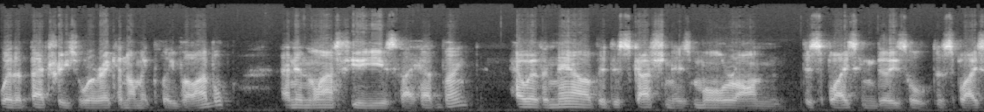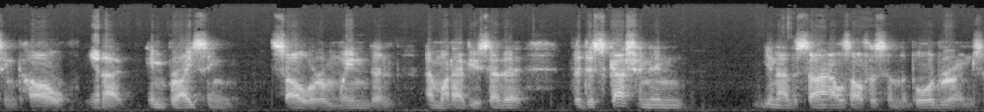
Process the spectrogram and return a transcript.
whether batteries were economically viable and in the last few years they have been. However, now the discussion is more on displacing diesel, displacing coal, you know, embracing solar and wind and, and what have you. So the the discussion in you know the sales office and the boardrooms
